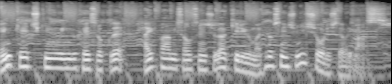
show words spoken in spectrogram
変形チキンウィングフェイスロックでハイパーミサオ選手が桐生真弥選手に勝利しております。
